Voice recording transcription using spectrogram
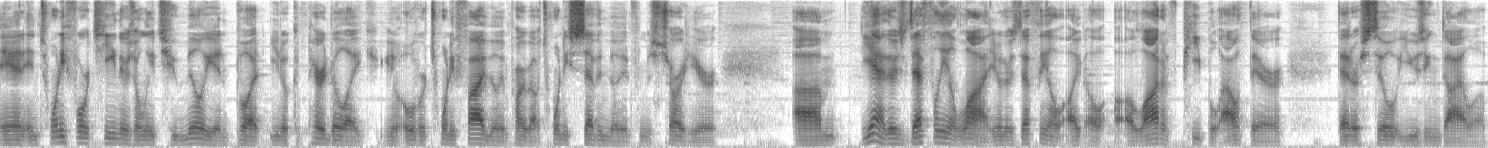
and in 2014, there's only 2 million, but you know, compared to like you know over 25 million, probably about 27 million from this chart here um, yeah, there's definitely a lot. You know, there's definitely a, like a, a lot of people out there that are still using dial-up.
